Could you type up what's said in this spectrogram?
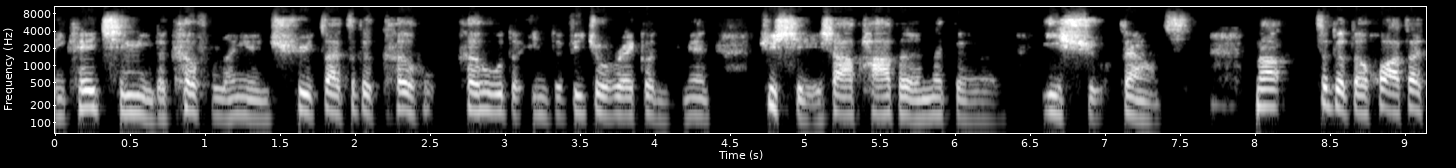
你可以请你的客服人员去在这个客户客户的 Individual Record 里面去写一下他的那个 issue 这样子。那这个的话，在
